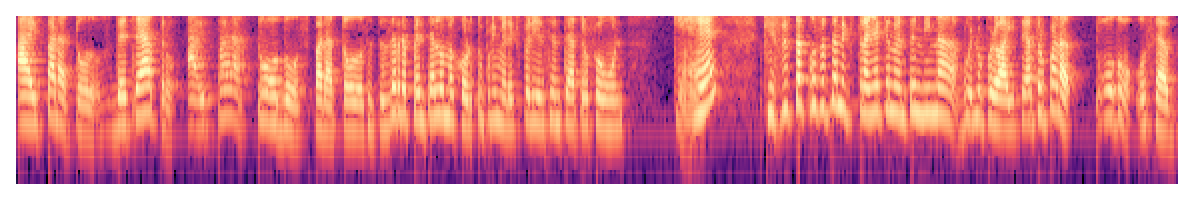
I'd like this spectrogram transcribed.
hay para todos. De teatro hay para todos, para todos. Entonces de repente a lo mejor tu primera experiencia en teatro fue un ¿qué? ¿Qué es esta cosa tan extraña que no entendí nada? Bueno, pero hay teatro para todo, o sea,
